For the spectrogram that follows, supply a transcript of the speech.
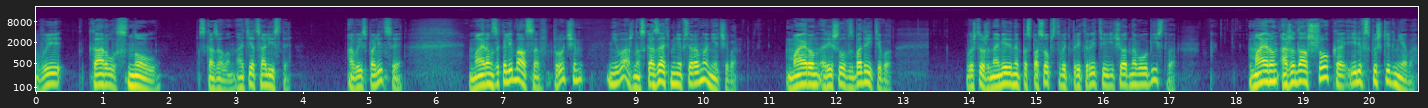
«Вы Карл Сноу», — сказал он, — «отец Алисты». «А вы из полиции?» Майрон заколебался. Впрочем, неважно, сказать мне все равно нечего. Майрон решил взбодрить его. «Вы что же, намерены поспособствовать прикрытию еще одного убийства?» Майрон ожидал шока или вспышки гнева.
